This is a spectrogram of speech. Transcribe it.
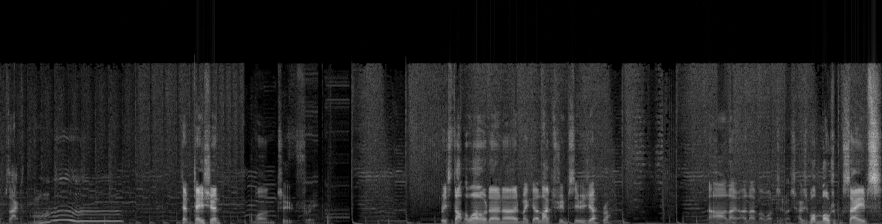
I was like, mm. Temptation. One, two, three. Restart the world and uh, make it a live stream series, yeah, bro? Nah, no, I don't want too much. I just want multiple saves.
